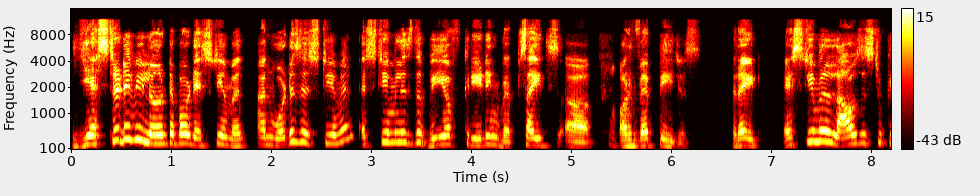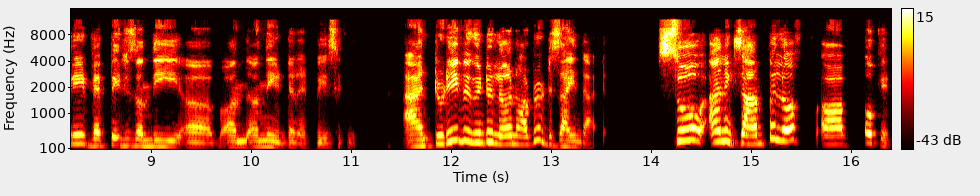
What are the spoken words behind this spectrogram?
Yesterday we learned about HTML. And what is HTML? HTML is the way of creating websites uh, or web pages, right? HTML allows us to create web pages on the uh, on, on the internet, basically. And today we're going to learn how to design that. So an example of, uh, okay.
